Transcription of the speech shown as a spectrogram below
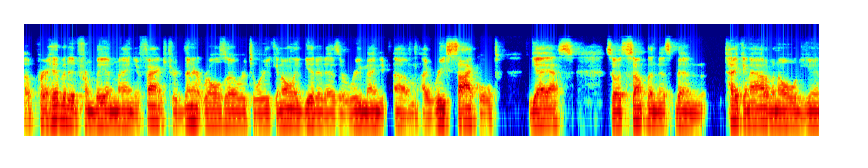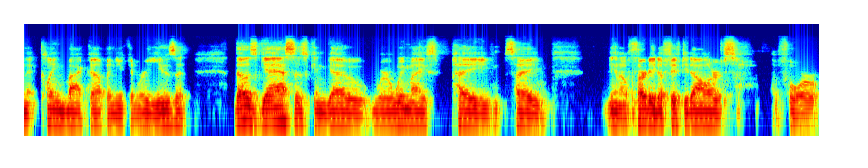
uh, prohibited from being manufactured, then it rolls over to where you can only get it as a um, a recycled gas. So it's something that's been taken out of an old unit, cleaned back up, and you can reuse it. Those gases can go where we may pay, say, you know, thirty to fifty dollars for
